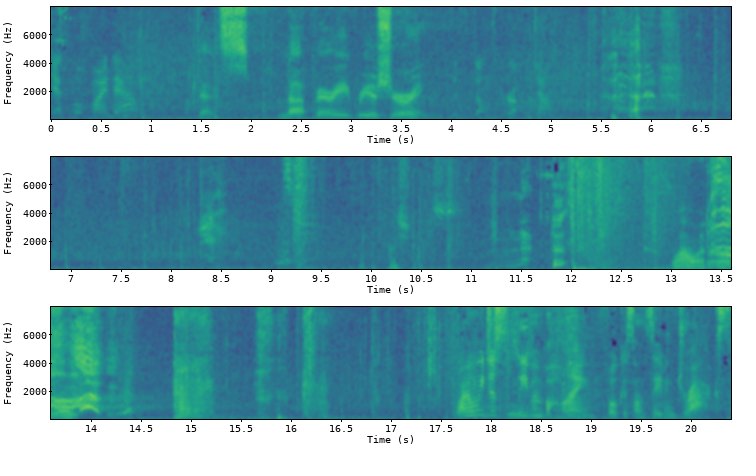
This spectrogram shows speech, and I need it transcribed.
Guess we'll find out. That's not very reassuring. Just don't screw up the jump. Wow, I don't know why. Why don't we just leave him behind? Focus on saving Drax.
